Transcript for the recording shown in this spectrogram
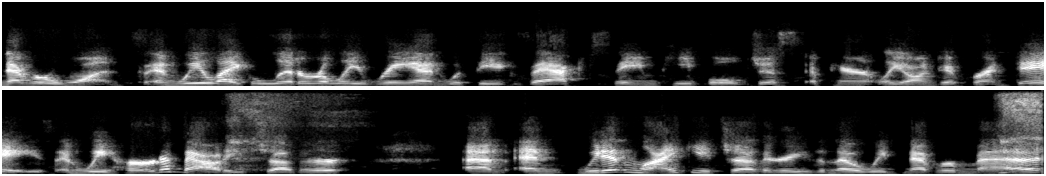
Never once. And we like literally ran with the exact same people, just apparently on different days. And we heard about each other. Um, and we didn't like each other, even though we'd never met.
